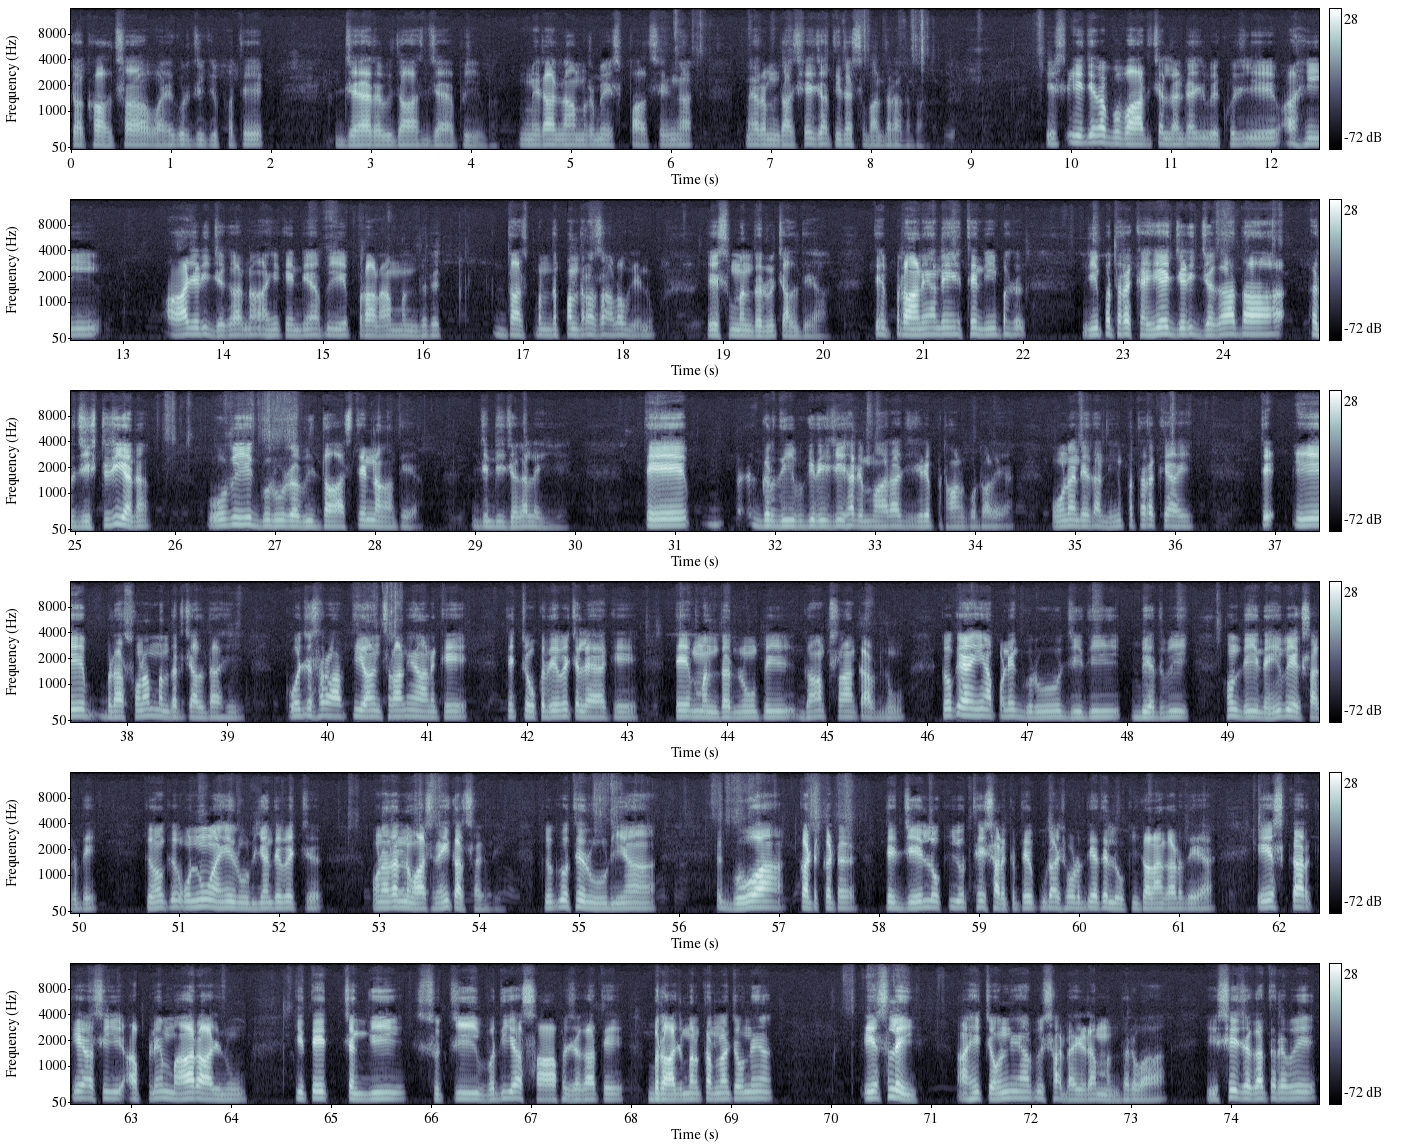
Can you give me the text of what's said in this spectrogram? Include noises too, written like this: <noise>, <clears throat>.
ਕਾ ਖਾਲਸਾ, ਵਾਹਿਗੁਰੂ ਜੀ ਕੀ ਫਤਿਹ। ਜੈ ਰਵਿਦਾਸ, ਜੈ ਭੀਮ। ਮੇਰਾ ਨਾਮ ਰਮੇਸ਼ਪਾਲ ਸਿੰਘ ਆ। ਮੈਂ ਰਮਦਾਸੀਆ ਜਾਤੀ ਨਾਲ ਸੰਬੰਧ ਰੱਖਦਾ। ਇਸ, ਇਹ ਜਿਹੜਾ ਵਿਵਾਦ ਚੱਲਣ ਡਿਆ ਜੀ, ਵੇਖੋ ਜੀ, ਇਹ ਅਸੀਂ ਆ ਜਿਹੜੀ ਜਗ੍ਹਾ ਨਾ ਅਸੀਂ ਕਹਿੰਦੇ ਆ ਵੀ ਇਹ ਪੁਰਾਣਾ ਮੰਦਿਰ 10 15 15 ਸਾਲ ਹੋ ਗਏ ਨੂੰ ਇਸ ਮੰਦਿਰ ਨੂੰ ਚੱਲਦੇ ਆ। ਤੇ ਪੁਰਾਣਿਆਂ ਨੇ ਇੱਥੇ ਨੀਂਹ ਪੱਥਰ ਨੀਂਹ ਪੱਥਰ ਰੱਖਿਆ ਸੀ। ਇਹ ਜਿਹੜੀ ਜਗ੍ਹਾ ਦਾ ਰਜਿਸਟਰੀ ਆ ਨਾ, ਉਹ ਵੀ ਗੁਰੂ ਰਵਿਦਾਸ ਦੇ ਨਾਂ ਤੇ ਆ। ਜਿੰਦੀ ਜਗ੍ਹਾ ਲਈ ਹੈ। ਤੇ ਗੁਰਦੀਪ ਗਿਰੀ ਜੀ ਸਾਡੇ ਮਹਾਰਾਜ ਜੀ ਜਿਹੜੇ ਪਠਾਨਕੋਟ ਵਾਲੇ ਆ, ਉਹਨਾਂ ਨੇ ਤਾਂ ਨੀਂਹ ਪੱਥਰ ਰੱਖਿਆ ਸੀ ਤੇ ਇਹ ਬੜਾ ਸੋਹਣਾ ਮੰਦਿਰ ਚੱਲਦਾ ਸੀ। ਕੁਝ ਸ਼ਰਾਰਤੀ ਅਨਸਰਾਂ ਨੇ ਆਣ ਕੇ ਤੇ ਚੁੱਕ ਦੇ ਵਿੱਚ ਲੈ ਕੇ ਤੇ ਮੰਦਿਰ ਨੂੰ ਵੀ ਗਾਂਹ ਪਸਾਂ ਕਰ ਨੂੰ ਕਿਉਂਕਿ ਅਸੀਂ ਆਪਣੇ ਗੁਰੂ ਜੀ ਦੀ ਬੇਅਦਬੀ ਹੁੰਦੀ ਨਹੀਂ ਵੇਖ ਸਕਦੇ, ਕਿਉਂਕਿ ਉਹਨੂੰ ਅਸੀਂ ਰੂੜੀਆਂ ਦੇ ਵਿੱਚ ਉਹਨਾਂ ਦਾ ਨਿਵਾਸ ਨਹੀਂ ਕਰ ਸਕਦੇ। ਕਿਉਂਕਿ ਉੱਥੇ ਰੂੜੀਆਂ ਤੇ ਗੋਆ, ਕਟਕਟ ਤੇ ਜੇ ਲੋਕੀ ਉੱਥੇ ਸੜਕ ਤੇ ਕੂੜਾ ਛੋੜਦੇ ਆ ਤੇ ਲੋਕੀ ਗਾਲਾਂ ਕੱਢਦੇ ਆ, ਇਸ ਕਰਕੇ ਅਸੀਂ ਆਪਣੇ ਮਹਾਰਾਜ ਨੂੰ ਕਿਤੇ ਚੰਗੀ, ਸੁੱਚੀ, ਵਧੀਆ, ਸਾਫ਼ ਜਗ੍ਹਾ ਤੇ ਬਿਰਾਜਮਾਨ ਕਰਨਾ ਚਾਹੁੰਦੇ ਆ। ਇਸ ਲਈ ਅਸੀਂ ਚਾਹੁੰਦੇ ਆ ਵੀ ਸਾਡਾ ਜਿਹੜਾ ਮੰਦਿਰ ਵਾ, ਇਸੇ ਜਗ੍ਹਾ ਤੇ ਰਵੇ।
